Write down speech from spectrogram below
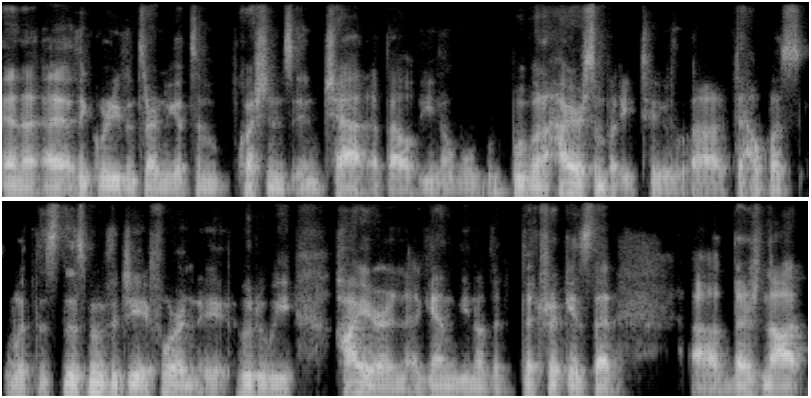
and I, I think we're even starting to get some questions in chat about, you know, we, we want to hire somebody to uh, to help us with this this move to GA4, and eh, who do we hire? And again, you know, the the trick is that uh, there's not.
